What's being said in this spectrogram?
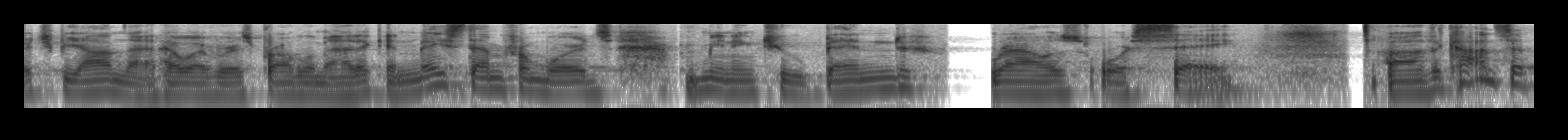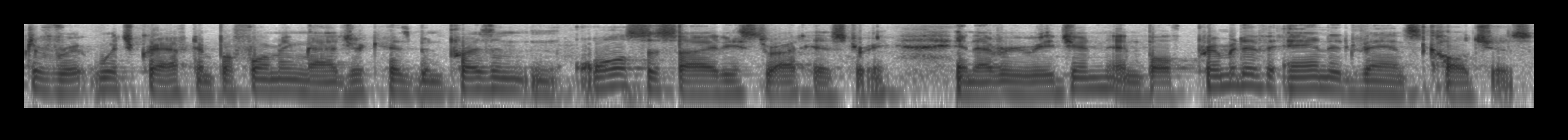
which, beyond that, however, is problematic and may stem from words meaning to bend, rouse, or say. Uh, the concept of witchcraft and performing magic has been present in all societies throughout history, in every region, in both primitive and advanced cultures.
